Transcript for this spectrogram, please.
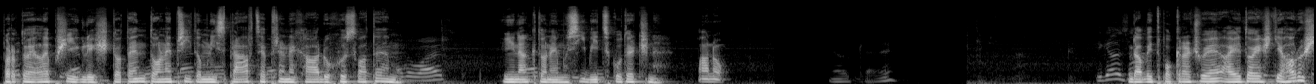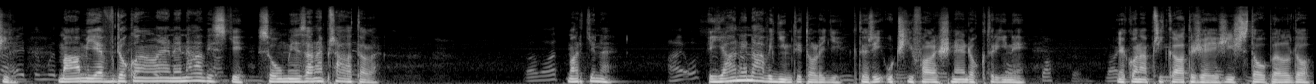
Proto je lepší, když to tento nepřítomný správce přenechá Duchu Svatému. Jinak to nemusí být skutečné. Ano. David pokračuje a je to ještě horší. Mám je v dokonalé nenávisti, jsou mi za nepřátele. Martine, já nenávidím tyto lidi, kteří učí falešné doktríny, jako například, že Ježíš vstoupil do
